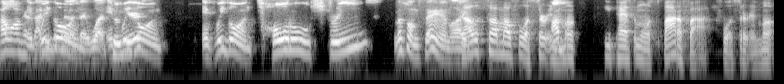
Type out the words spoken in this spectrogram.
How long has that we even been? going, Like, what? Two we years? going, if we go on total streams, That's what I'm saying. Like, I was talking about for a certain I'm- month. He passed them on Spotify for a certain month.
